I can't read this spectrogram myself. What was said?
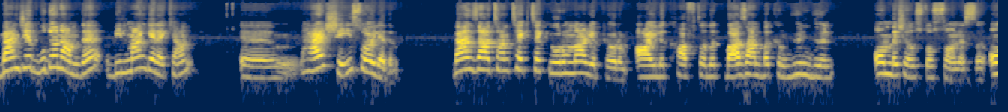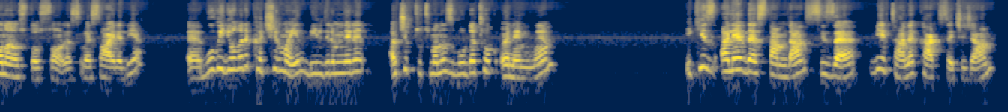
Bence bu dönemde bilmen gereken e, her şeyi söyledim. Ben zaten tek tek yorumlar yapıyorum. Aylık, haftalık, bazen bakın gün gün 15 Ağustos sonrası, 10 Ağustos sonrası vesaire diye. E, bu videoları kaçırmayın. Bildirimleri açık tutmanız burada çok önemli. İkiz Alev destemden size bir tane kart seçeceğim.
